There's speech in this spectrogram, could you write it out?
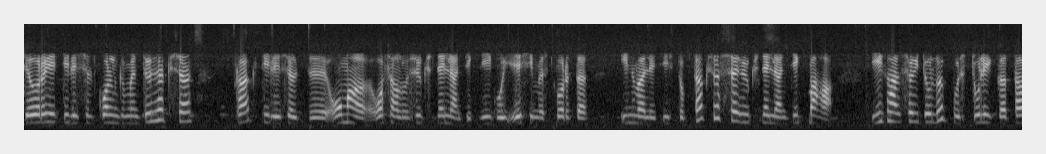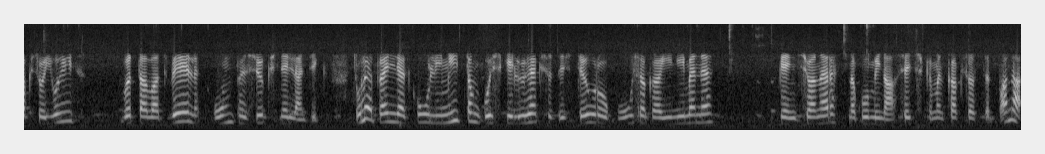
teoreetiliselt kolmkümmend üheksa, praktiliselt eh, oma osalus üks neljandik, nii kui esimest korda invaliid istub taksosse, üks neljandik maha. iga sõidu lõpus tulid ka taksojuhid võtavad veel umbes üks neljandik. tuleb välja, et kuulimiit on kuskil üheksateist euro kuus, aga inimene, pensionär nagu mina, seitsekümmend kaks aastat vana,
